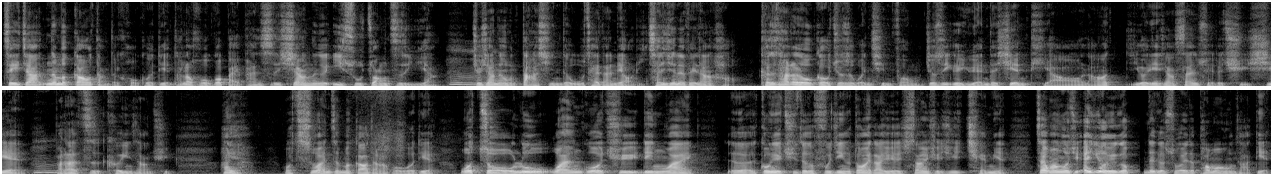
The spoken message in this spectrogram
这一家那么高档的火锅店，它的火锅摆盘是像那个艺术装置一样，嗯，就像那种大型的无菜单料理，呈现的非常好。可是它的 logo 就是文青风，就是一个圆的线条，然后有点像山水的曲线，把它的字刻印上去。哎呀，我吃完这么高档的火锅店，我走路弯过去，另外呃工业区这个附近东海大学商业学区前面再弯过去，哎，又有一个那个所谓的泡沫红茶店。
